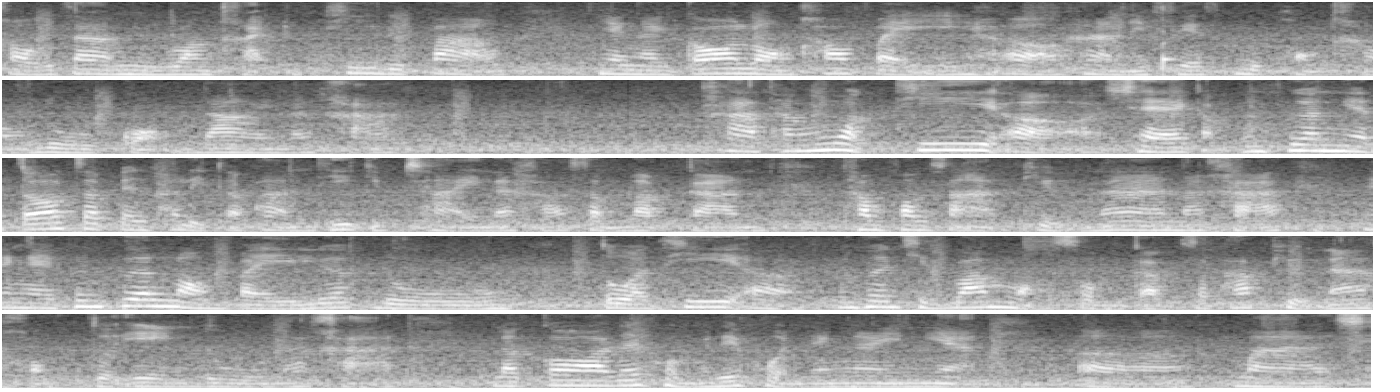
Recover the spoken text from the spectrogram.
เขาจะมีวางขายทุกที่หรือเปล่า ยังไงก็ลองเข้าไปหาใน Facebook ของเขาดูก่อนได้นะคะ ค่ะทั้งหมดที่แชร์กับเพื่อนๆเนี่ยก็จะเป็นผลิตภัณฑ์ที่กิบใช้นะคะสำหรับการทำความสะอาดผิวหน้านะคะ ยังไงเพื่อนๆลองไปเลือกดูตัวที่เพื่อนๆคิดว่าเหมาะสมกับสภาพผิวหน้าของตัวเองดูนะคะ แล้วก็ได้ผลไม่ได้ผลยังไงเนี่ยมาแช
